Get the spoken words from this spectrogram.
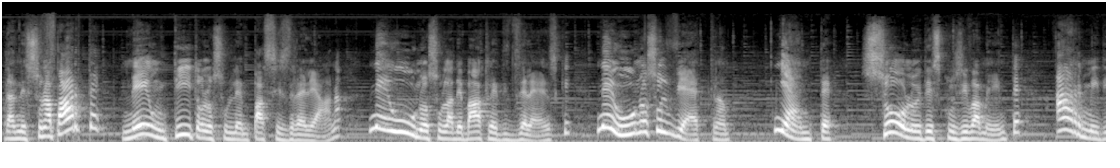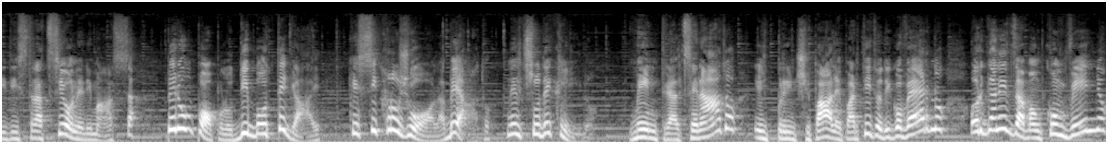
Da nessuna parte né un titolo sull'impasse israeliana, né uno sulla debacle di Zelensky, né uno sul Vietnam. Niente, solo ed esclusivamente armi di distrazione di massa per un popolo di bottegai che si crogiuola beato nel suo declino mentre al Senato il principale partito di governo organizzava un convegno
